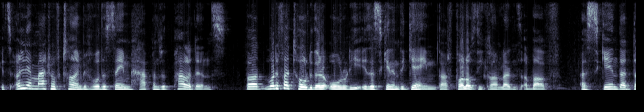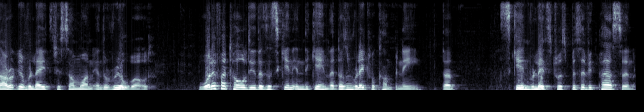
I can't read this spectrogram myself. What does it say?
It's only a matter of time before the same happens with Paladins. But what if I told you there already is a skin in the game that follows the guidelines above? A skin that directly relates to someone in the real world. What if I told you there's a skin in the game that doesn't relate to a company, that skin relates to a specific person?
